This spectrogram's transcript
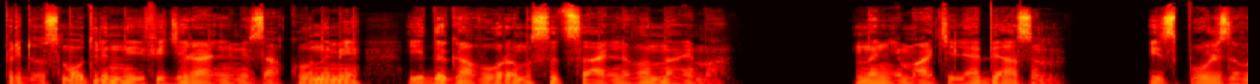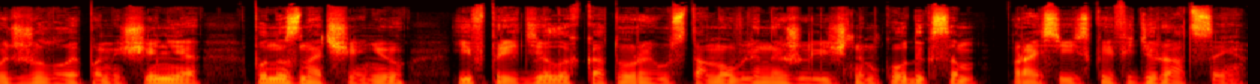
предусмотренные федеральными законами и договором социального найма. Наниматель обязан использовать жилое помещение по назначению и в пределах, которые установлены жилищным кодексом Российской Федерации,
